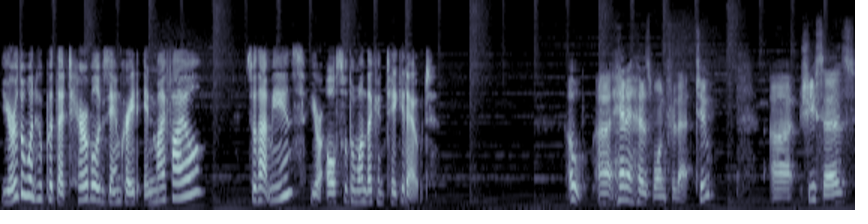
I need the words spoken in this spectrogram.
You're the one who put that terrible exam grade in my file, so that means you're also the one that can take it out. Oh, uh, Hannah has one for that too. Uh, she says,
